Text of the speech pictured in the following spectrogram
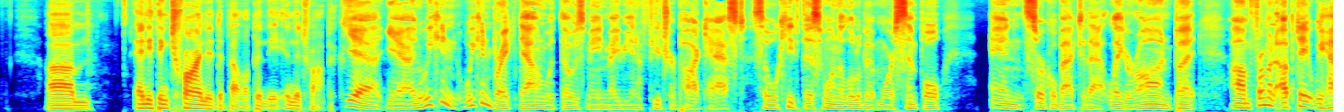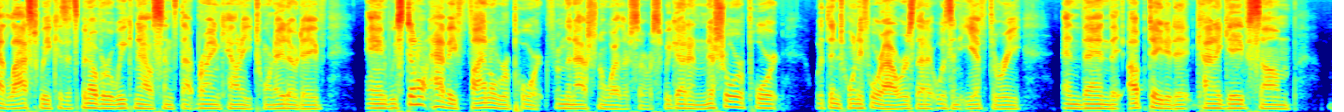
um, anything trying to develop in the in the tropics. Yeah, yeah, and we can we can break down what those mean maybe in a future podcast. So we'll keep this one a little bit more simple and circle back to that later on. But um, from an update we had last week, because it's been over a week now since that Bryan County tornado, Dave, and we still don't have a final report from the National Weather Service. We got an initial report within 24 hours that it was an EF3, and then they updated it, kind of gave some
